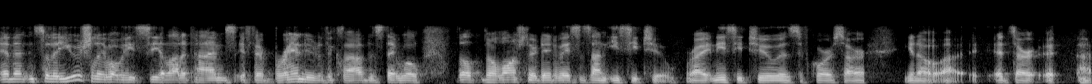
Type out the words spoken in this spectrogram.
and then so they usually what we see a lot of times if they're brand new to the cloud is they will they'll they'll launch their databases on EC2 right? And EC2 is of course our you know uh, it's our uh,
